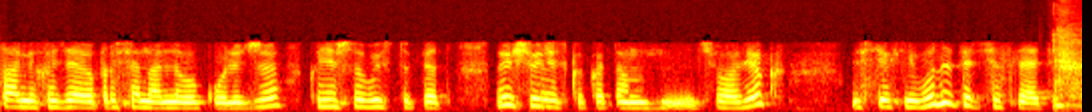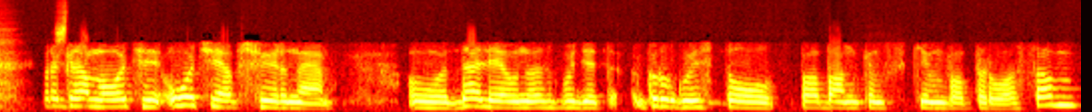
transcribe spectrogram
сами хозяева профессионального колледжа, конечно, выступят. Ну, еще несколько там человек. Всех не буду перечислять. Программа очень, очень обширная. Вот. Далее у нас будет круглый стол по банковским вопросам,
